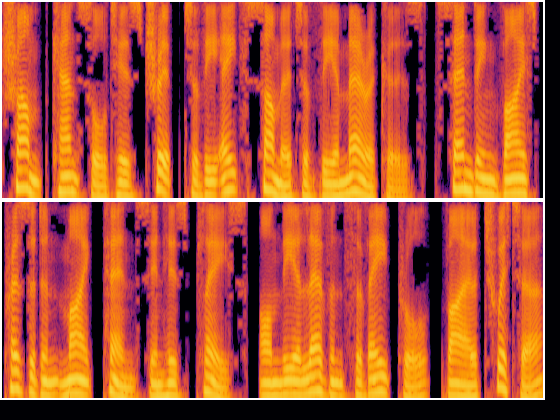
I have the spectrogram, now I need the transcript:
Trump cancelled his trip to the Eighth Summit of the Americas, sending Vice President Mike Pence in his place. On the 11th of April, via Twitter,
